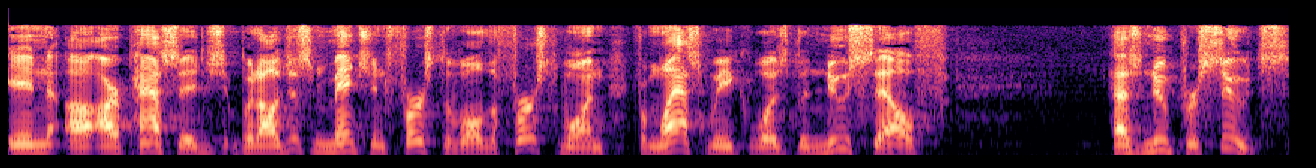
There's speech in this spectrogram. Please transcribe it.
in uh, our passage, but I'll just mention first of all, the first one from last week was the new self has new pursuits.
